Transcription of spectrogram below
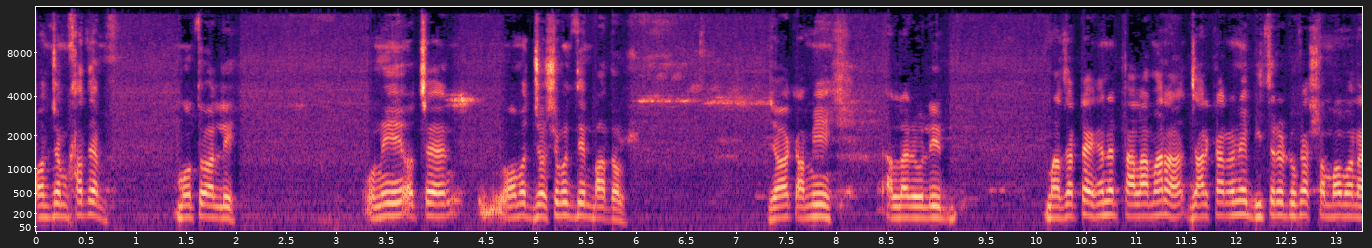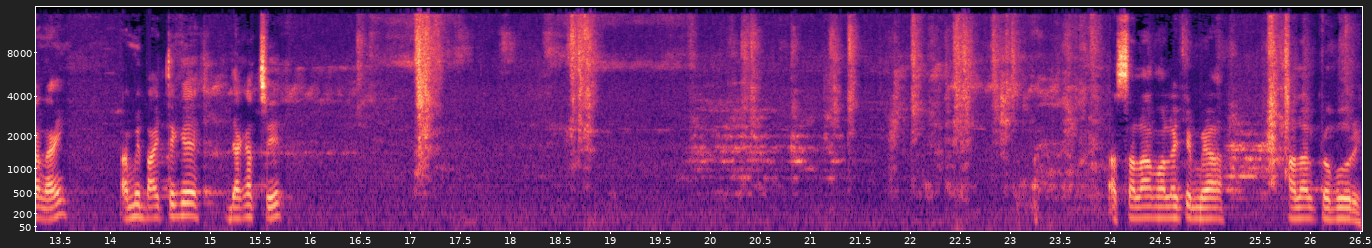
পঞ্চম খাদেম মতো আলী। উনি হচ্ছেন মোহাম্মদ জসিমুদ্দিন বাদল। যাক আমি আল্লাহর অলির মাজারটা এখানে তালা মারা, যার কারণে ভিতরে ঢোকার সম্ভাবনা নাই। আমি বাইরে থেকে দেখাচ্ছি। আসসালামু আলাইকুম ইয়া হালাল কবুরি।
